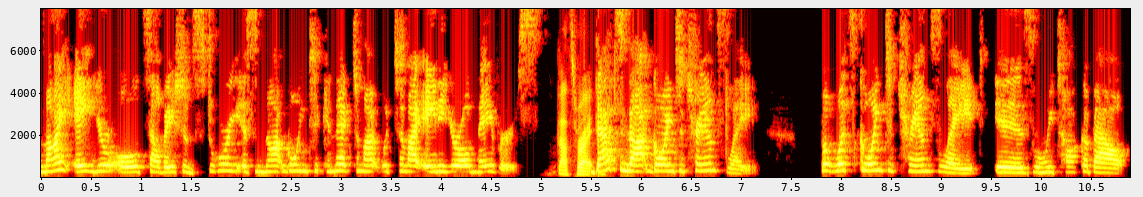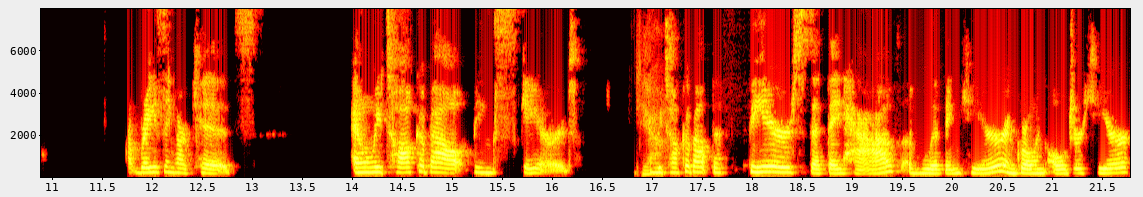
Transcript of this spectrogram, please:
my eight year old salvation story is not going to connect to my to my 80 year old neighbors. That's right. That's not going to translate. But what's going to translate is when we talk about raising our kids and when we talk about being scared, yeah. we talk about the fears that they have of living here and growing older here,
